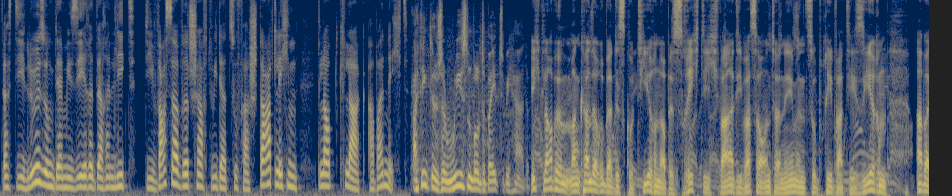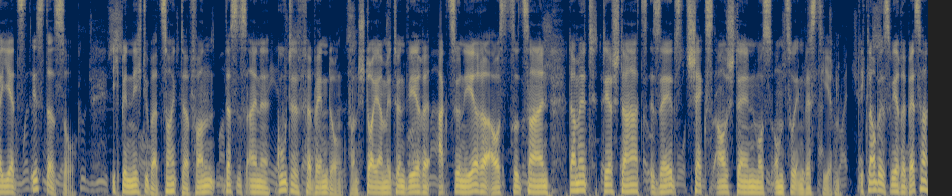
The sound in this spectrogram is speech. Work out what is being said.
dass die Lösung der Misere darin liegt, die Wasserwirtschaft wieder zu verstaatlichen, glaubt Clark aber nicht. Ich glaube, man kann darüber diskutieren, ob es richtig war, die Wasserunternehmen zu privatisieren, aber jetzt ist das so. Ich bin nicht überzeugt davon, dass es eine gute Verwendung von Steuermitteln wäre, Aktionäre auszuzahlen, damit der Staat selbst Schecks ausstellen muss, um zu investieren. Ich glaube, es wäre besser,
